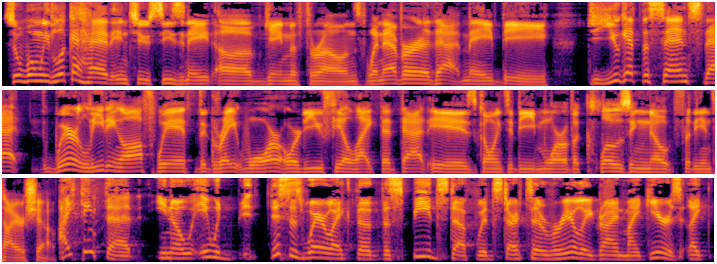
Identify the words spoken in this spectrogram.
So when we look ahead into season eight of Game of Thrones, whenever that may be, do you get the sense that we're leading off with the Great War, or do you feel like that that is going to be more of a closing note for the entire show? I think that you know it would. It, this is where like the the speed stuff would start to really grind my gears. Like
